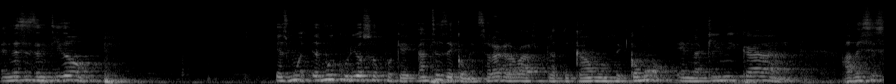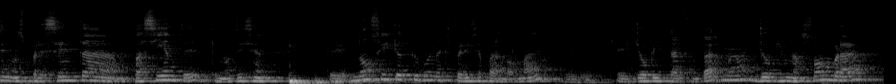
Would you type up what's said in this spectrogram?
en ese sentido, es muy, es muy curioso porque antes de comenzar a grabar platicábamos de cómo en la clínica a veces se nos presentan pacientes que nos dicen, eh, no, sí, yo tuve una experiencia paranormal, uh -huh. eh, yo vi tal fantasma, yo vi una sombra,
